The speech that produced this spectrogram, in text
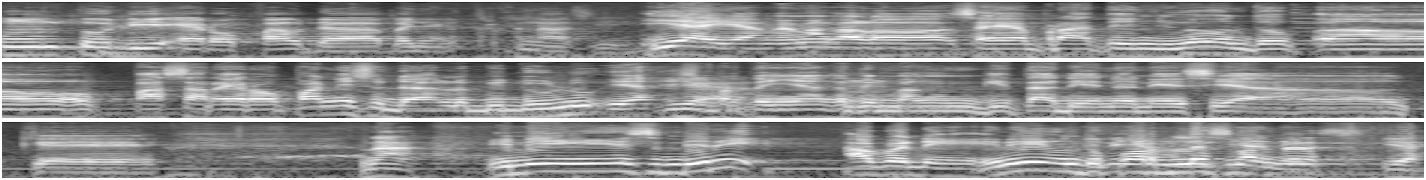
untuk di Eropa udah banyak terkenal sih. Iya, ya, memang kalau saya perhatiin juga untuk uh, pasar Eropa nih sudah lebih dulu ya, yeah. sepertinya ketimbang hmm. kita di Indonesia. Oke. Nah, ini sendiri apa nih? Ini untuk cordless ya nih? Ya,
